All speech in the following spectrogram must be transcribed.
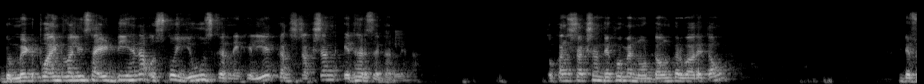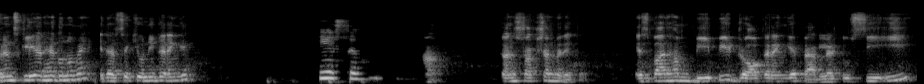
जो मिड पॉइंट वाली साइड दी है ना उसको यूज़ करने के लिए कंस्ट्रक्शन इधर से कर लेना। तो कंस्ट्रक्शन देखो मैं नोट डाउन करवा देता हूँ। डिफरेंस क्लियर है दोनों में? इधर से क्यों नहीं करेंगे? यस सर हाँ कंस्ट्रक्शन में देखो। इस बार हम बीपी ड्रॉ करेंगे parallel to CE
